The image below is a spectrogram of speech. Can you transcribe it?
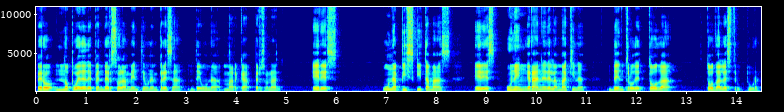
Pero no puede depender solamente una empresa de una marca personal. Eres una pizquita más, eres un engrane de la máquina dentro de toda, toda la estructura.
